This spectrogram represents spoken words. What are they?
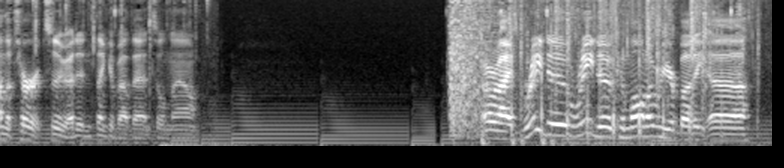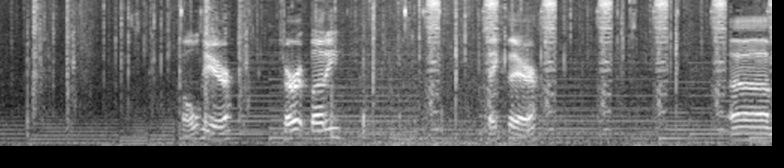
down the turret too. I didn't think about that until now. Alright, redo, redo. Come on over here, buddy. Uh, hold here. Turret, buddy. Take there. Um,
